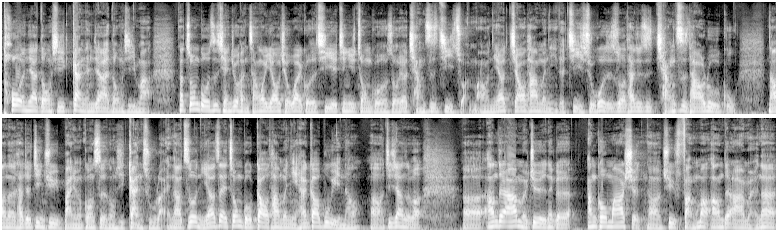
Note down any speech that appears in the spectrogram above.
偷，人家东西，干人家的东西嘛。那中国之前就很常会要求外国的企业进去中国的时候要强制技转嘛，你要教他们你的技术，或者是说他就是强制他入股，然后呢他就进去把你们公司的东西干出来，那之后你要在中国告他们，你还告不赢哦，啊、哦，就像什么呃 Under Armour 就是那个 Uncle Martian 啊、去仿冒 Under Armour 那。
